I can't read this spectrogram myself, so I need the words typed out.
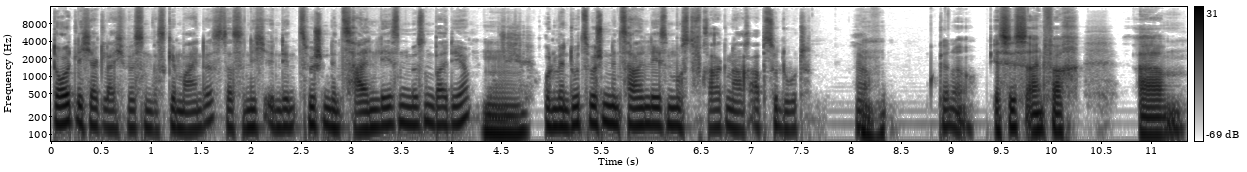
deutlicher gleich wissen, was gemeint ist, dass sie nicht in den, zwischen den Zeilen lesen müssen bei dir. Mhm. Und wenn du zwischen den Zeilen lesen musst, frag nach, absolut. Ja. Mhm. Genau. Es ist einfach ähm,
